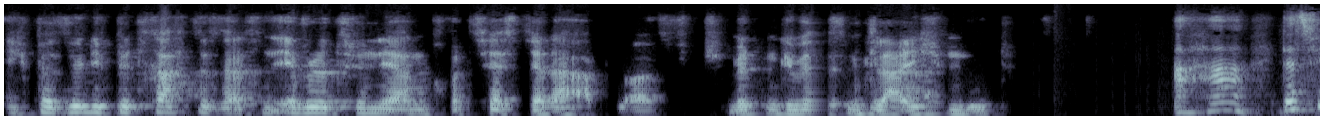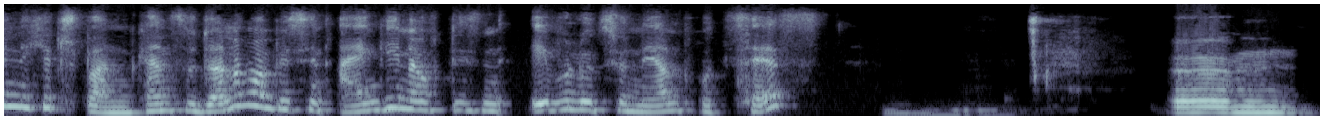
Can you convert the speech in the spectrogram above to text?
ich persönlich betrachte es als einen evolutionären Prozess, der da abläuft, mit einem gewissen Gleichmut. Aha, das finde ich jetzt spannend. Kannst du da noch mal ein bisschen eingehen auf diesen evolutionären Prozess? Ähm,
